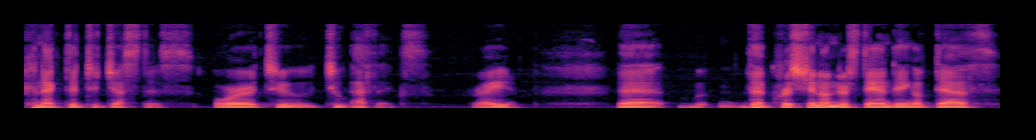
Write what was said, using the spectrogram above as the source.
connected to justice or to to ethics, right? the the Christian understanding of death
